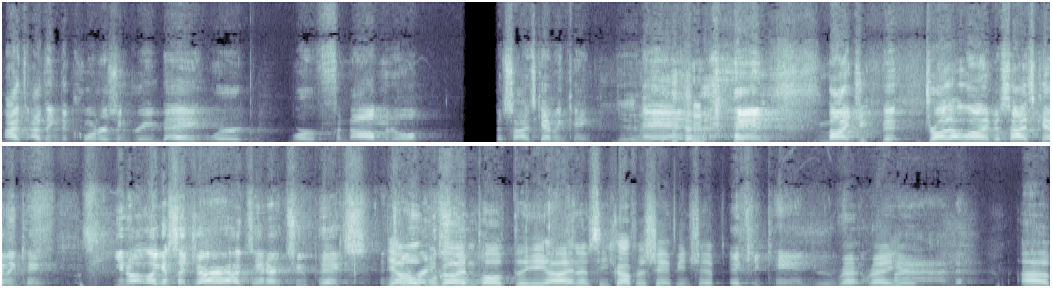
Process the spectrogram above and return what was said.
I, I think the corners in Green Bay were were phenomenal. Besides Kevin King, and and mind you, but draw that line. Besides Kevin King, you know, like I said, Jaire Alexander had two picks. and Yeah, Tom we'll, Brady we'll go ahead and pull up the uh, NFC Conference Championship. if you can, Drew. Right- right here. Uh,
